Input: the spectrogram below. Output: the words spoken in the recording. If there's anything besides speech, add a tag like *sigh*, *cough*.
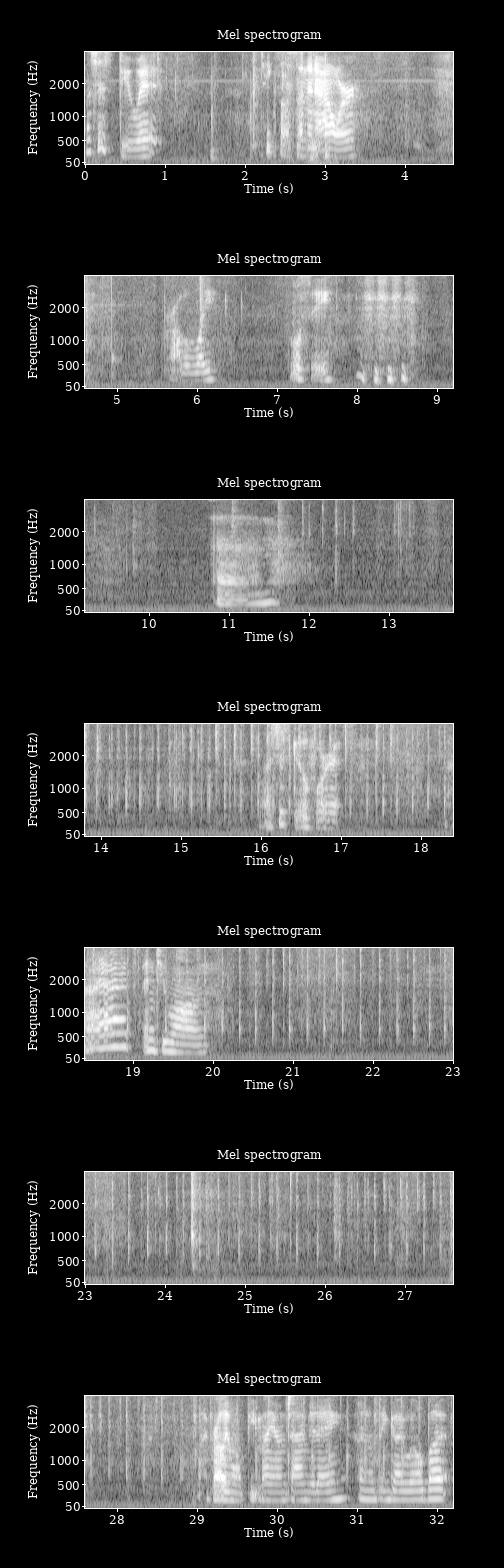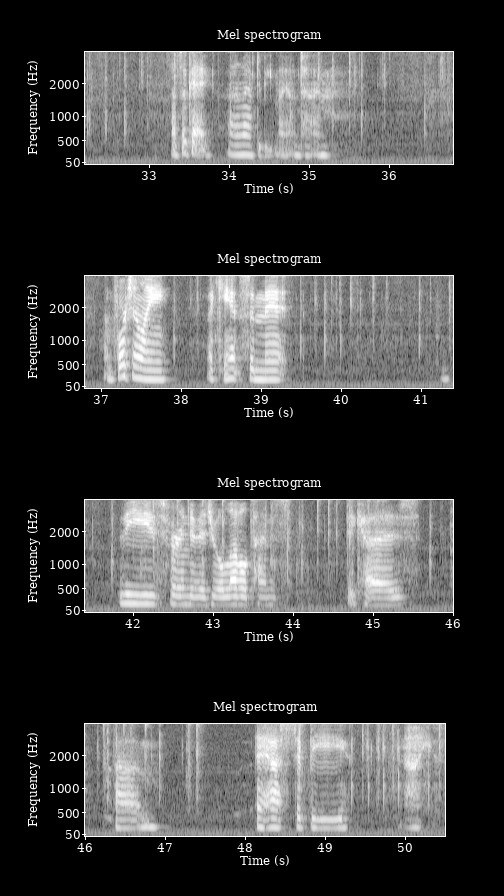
Let's just do it. it Takes less than an hour. Probably. We'll see. *laughs* um, let's just go for it. Uh, it's been too long. I probably won't beat my own time today. I don't think I will, but that's okay. I don't have to beat my own time. Unfortunately, I can't submit these for individual level times because um, it has to be nice.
